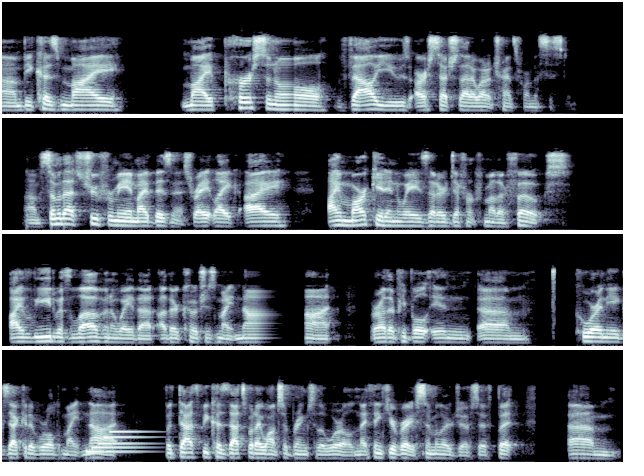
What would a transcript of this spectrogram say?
um, because my my personal values are such that I want to transform the system. Um, some of that's true for me in my business, right? Like I I market in ways that are different from other folks. I lead with love in a way that other coaches might not, or other people in um, who are in the executive world might not but that's because that's what I want to bring to the world. And I think you're very similar, Joseph. But um,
